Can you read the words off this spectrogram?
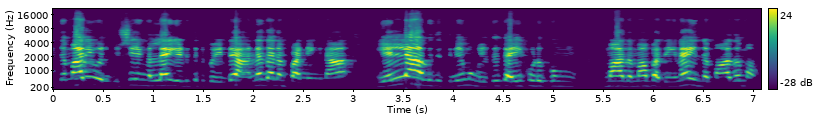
இந்த மாதிரி ஒரு விஷயங்கள்லாம் எடுத்துட்டு போயிட்டு அன்னதானம் பண்ணீங்கன்னா எல்லா விதத்திலயும் உங்களுக்கு கை கொடுக்கும் மாதமா பாத்தீங்கன்னா இந்த மாதம் அமையும்.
